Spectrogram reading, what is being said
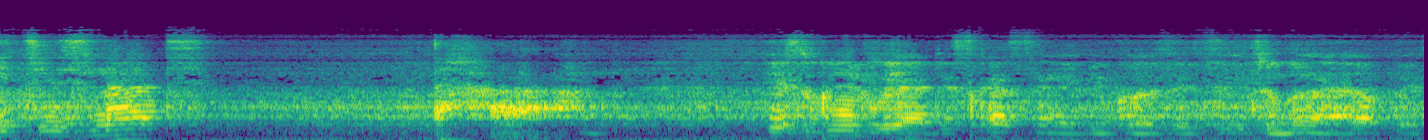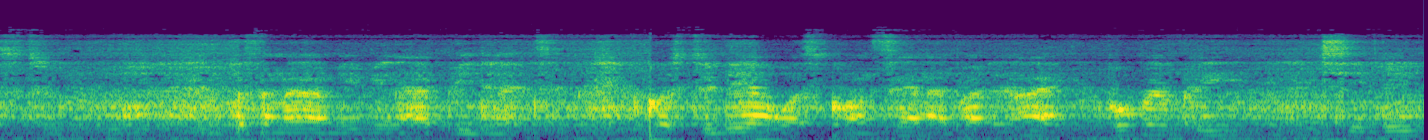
it is not. Ah, it's good we are discussing it because it's, it's going to help us too. Because now I'm even happy that, because today I was concerned about it. Like, probably she did,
